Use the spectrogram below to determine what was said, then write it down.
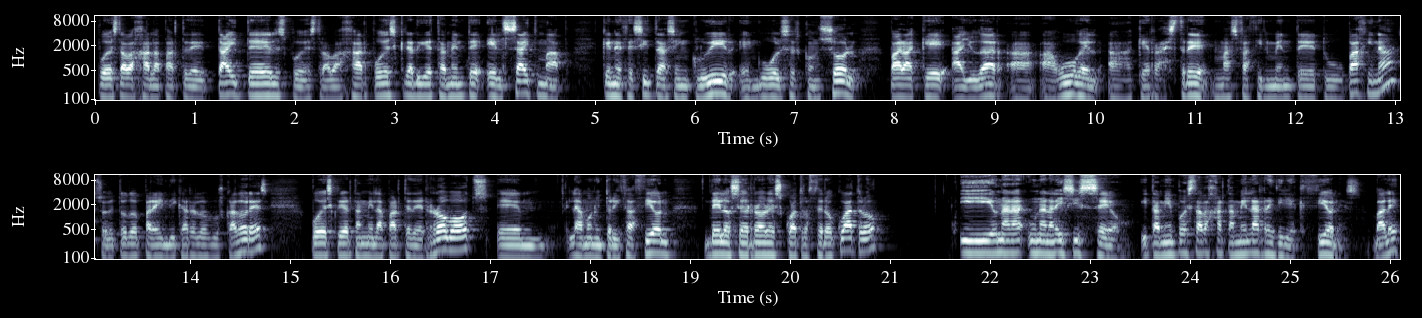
Puedes trabajar la parte de titles, puedes trabajar, puedes crear directamente el sitemap que necesitas incluir en Google Search Console para que ayudar a, Google a que rastree más fácilmente tu página, sobre todo para indicarle a los buscadores. Puedes crear también la parte de robots, em, la monitorización de los errores 404 y un, análisis SEO. Y también puedes trabajar también las redirecciones, ¿vale?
